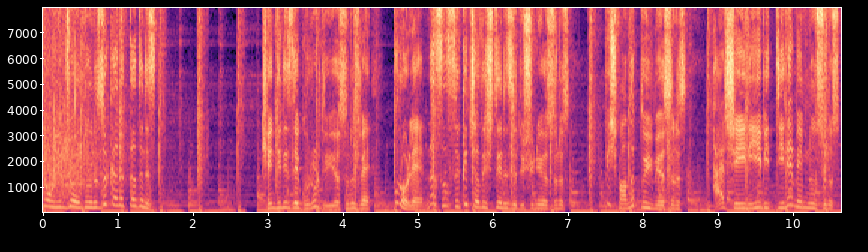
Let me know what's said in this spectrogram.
bir oyuncu olduğunuzu kanıtladınız. Kendinizle gurur duyuyorsunuz ve bu role nasıl sıkı çalıştığınızı düşünüyorsunuz. Pişmanlık duymuyorsunuz. Her şeyin iyi bittiğine memnunsunuz.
